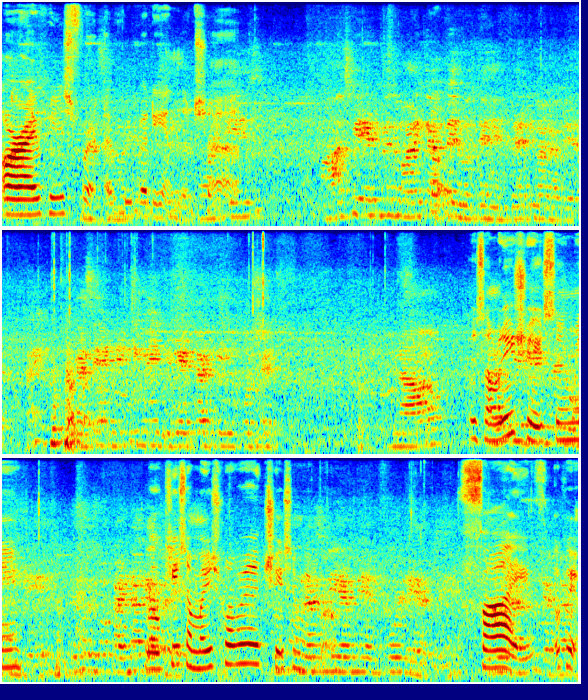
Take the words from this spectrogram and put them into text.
RIPs for everybody in the chat. Is somebody chasing me? Loki, somebody's probably like chasing me. Five. Okay.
